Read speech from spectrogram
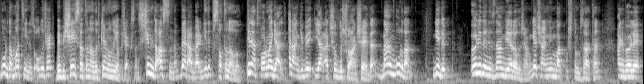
Burada matiğiniz olacak ve bir şey satın alırken onu yapacaksınız. Şimdi aslında beraber gidip satın alalım. Platforma geldik. Herhangi bir yer açıldı şu an şeyde. Ben buradan gidip Ölüdeniz'den bir yer alacağım. Geçen gün bakmıştım zaten. Hani böyle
